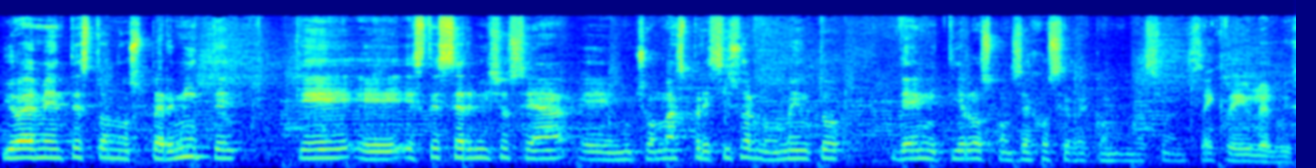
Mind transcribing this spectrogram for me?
y obviamente esto nos permite que eh, este servicio sea mucho más preciso al momento de emitir los consejos y recomendaciones. Es increíble, Luis.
